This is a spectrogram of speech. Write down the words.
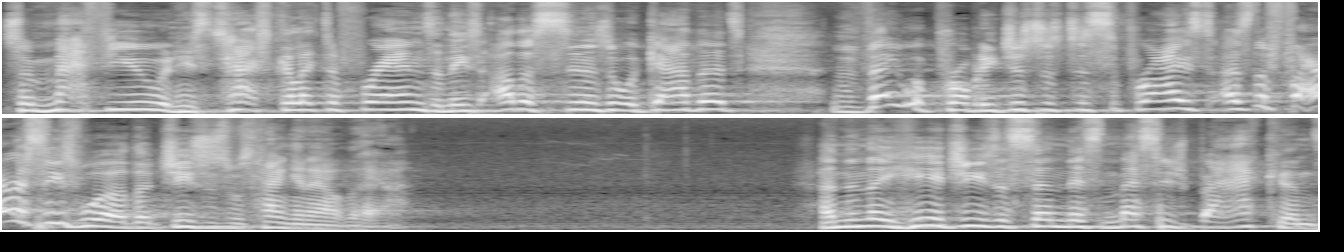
So, Matthew and his tax collector friends and these other sinners that were gathered, they were probably just as surprised as the Pharisees were that Jesus was hanging out there. And then they hear Jesus send this message back, and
